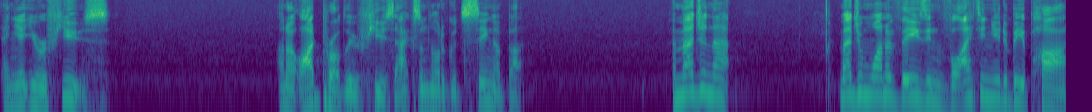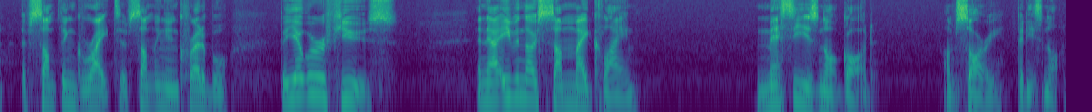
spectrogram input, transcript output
and yet you refuse. I know I'd probably refuse that because I'm not a good singer, but Imagine that. Imagine one of these inviting you to be a part of something great, of something incredible, but yet we refuse. And now, even though some may claim, Messi is not God. I'm sorry, but he's not.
